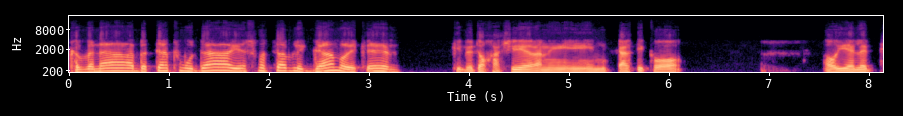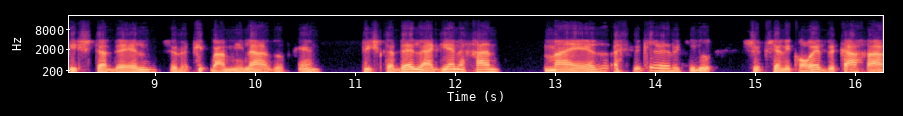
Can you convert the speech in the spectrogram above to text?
בכוונה בתת מודע יש מצב לגמרי, כן. כי בתוך השיר אני נתקלתי פה, או ילד תשתדל, שזה במילה הזאת, כן? תשתדל להגיע לכאן מהר, כן. זה כאילו, שכשאני קורא את זה ככה,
